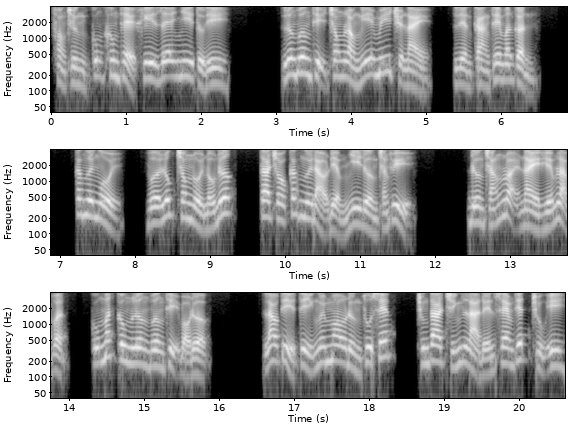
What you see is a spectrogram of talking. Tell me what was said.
phòng trừng cũng không thể khi dễ nhi tử đi. Lương Vương Thị trong lòng nghĩ Mỹ chuyện này, liền càng thêm ân cần. Các ngươi ngồi, vừa lúc trong nồi nấu nước, ta cho các ngươi đảo điểm nhi đường trắng thủy. Đường trắng loại này hiếm lạ vật, cũng mất công Lương Vương Thị bỏ được. Lao tỷ tỷ ngươi mau đừng thu xếp, chúng ta chính là đến xem thiết chủ y.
